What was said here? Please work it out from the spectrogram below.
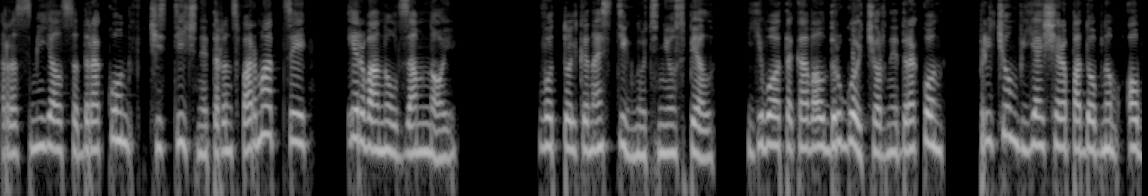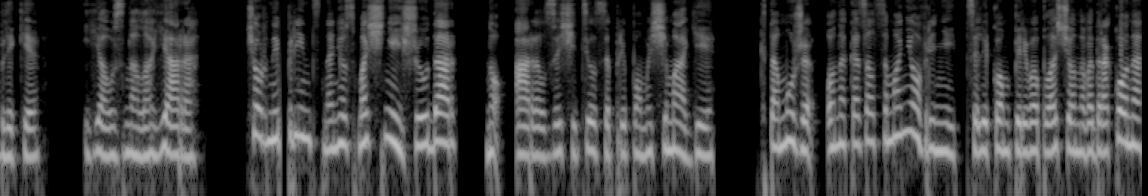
Рассмеялся дракон в частичной трансформации и рванул за мной. Вот только настигнуть не успел. Его атаковал другой черный дракон, причем в ящероподобном облике. Я узнала Яра. Черный принц нанес мощнейший удар, но Арел защитился при помощи магии. К тому же он оказался маневренней целиком перевоплощенного дракона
